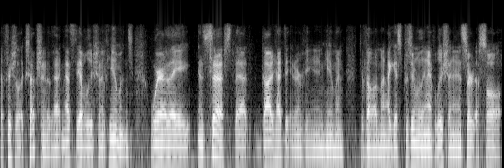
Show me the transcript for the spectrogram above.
official exception to that, and that's the evolution of humans, where they insist that God had to intervene in human development, I guess presumably in evolution, and insert a soul.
